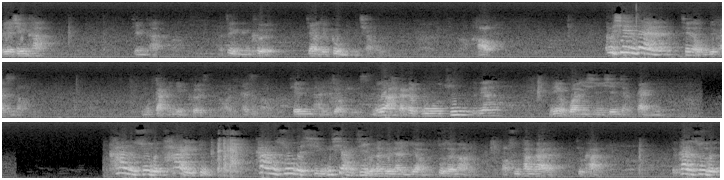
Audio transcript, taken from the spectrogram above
而且先看，先看啊，那这门课。这样就够你们瞧了。好，那么现在呢？现在我们就开始导。我们赶一点课程的话，就开始导天台教学史。对吧？赶到补珠这样没有关系，先讲概念。看书的态度，看书的形象，基本上跟人家一样，坐在那里把书摊开来就看。看书的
